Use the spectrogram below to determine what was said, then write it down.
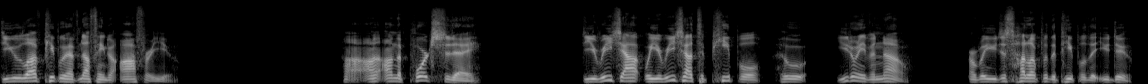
Do you love people who have nothing to offer you? Uh, on, the porch today, do you reach out? Will you reach out to people who you don't even know? Or will you just huddle up with the people that you do?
